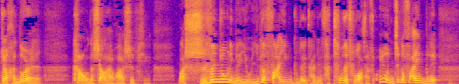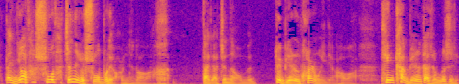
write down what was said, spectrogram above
就很多人看了我的上海话视频，妈十分钟里面有一个发音不对，他就他听得出啊，他说哎呦你这个发音不对，但你要他说，他真的就说不了，你知道吗？很。大家真的，我们对别人宽容一点，好不好？听看别人干什么事情，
